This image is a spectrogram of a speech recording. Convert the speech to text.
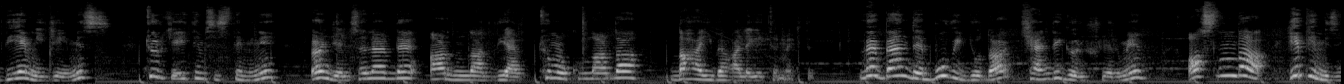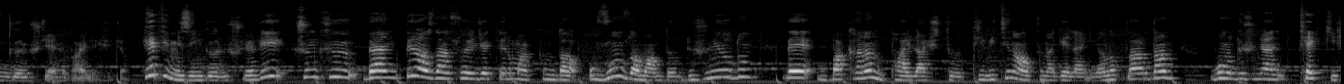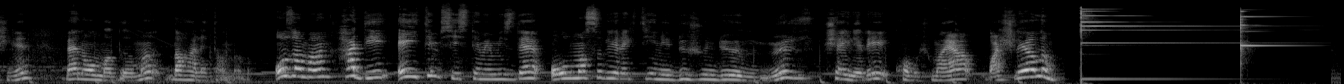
diyemeyeceğimiz Türkiye eğitim sistemini önce liselerde ardından diğer tüm okullarda daha iyi bir hale getirmekti. Ve ben de bu videoda kendi görüşlerimi aslında hepimizin görüşlerini paylaşacağım. Hepimizin görüşleri çünkü ben birazdan söyleyeceklerim hakkında uzun zamandır düşünüyordum ve bakanın paylaştığı tweetin altına gelen yanıtlardan bunu düşünen tek kişinin ben olmadığımı daha net anladım. O zaman hadi eğitim sistemimizde olması gerektiğini düşündüğümüz şeyleri konuşmaya başlayalım.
